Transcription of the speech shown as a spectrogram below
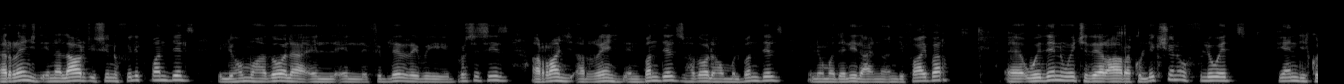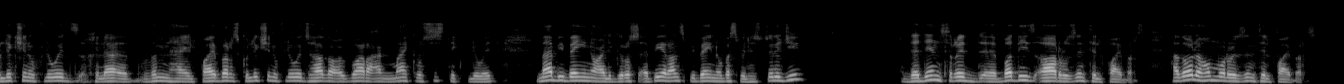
arranged in a large eosinophilic bundles اللي هم هذول الفيبريلري بروسيسز arranged in bundles هذول هم البندلز اللي هم دليل على إنه عندي فايبر uh, within which there are a collection of fluids. في عندي collection of fluids خلال ضمن هاي الفايبرز collection of fluids هذا عبارة عن microcystic fluid ما بيبينوا على ال gross appearance بيبينوا بس بال histology The dense red bodies are rosenthal fibers. هذول هم ال rosenthal fibers.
